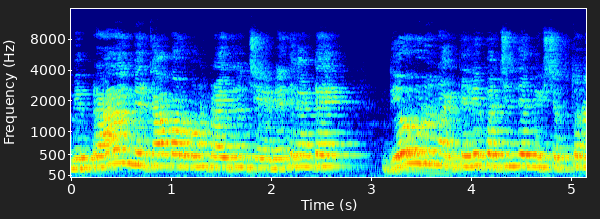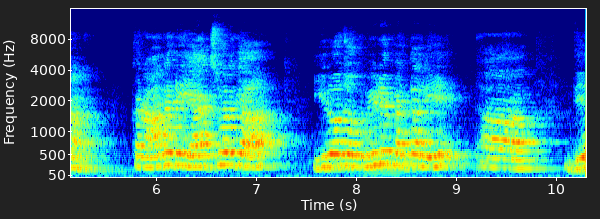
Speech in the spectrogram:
మీ ప్రాణాన్ని మీరు కాపాడుకునే ప్రయత్నం చేయండి. ఎందుకంటే దేవుడు నాకు తెలియపరిచిందే మీకు చెప్తున్నాను. కానీ ఆల్రెడీ యాక్చువల్గా ఈరోజు ఒక వీడియో పెట్టాలి. దే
